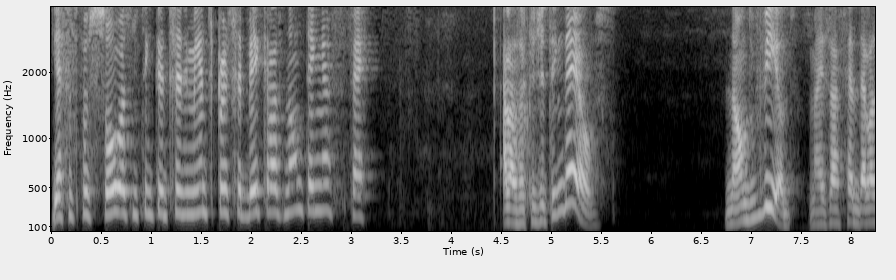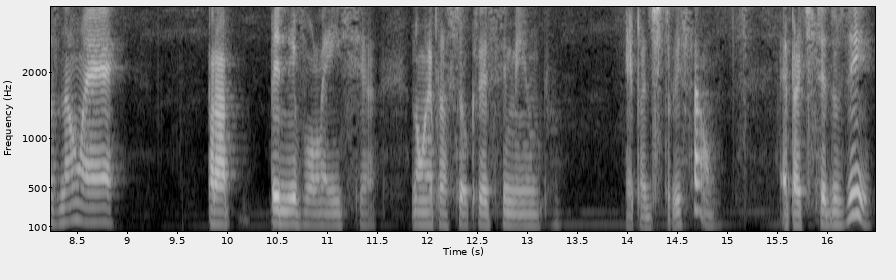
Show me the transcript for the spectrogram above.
E essas pessoas, a gente tem que ter discernimento de perceber que elas não têm a fé. Elas acreditam em Deus. Não duvido, mas a fé delas não é para benevolência, não é para seu crescimento, é para destruição, é para te seduzir,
